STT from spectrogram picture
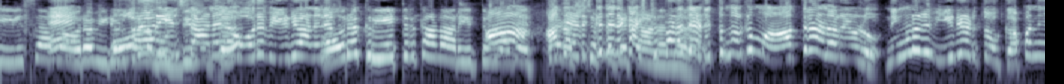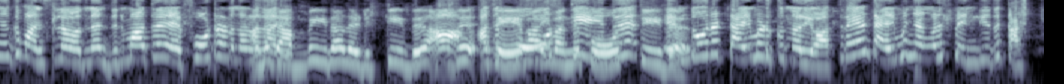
റീൽസ് ആണ്, ഓരോ വീഡിയോ ഓരോ ആണ് ആണെങ്കിലും ഓരോ വീഡിയോ ആണെങ്കിലും ഓരോ ക്രിയേറ്റർക്കാണ് അറിയത്തുള്ളൂ. അത് എടുക്കുന്നതിന് കഷ്ടപ്പാടത് എടുക്കുന്നവർക്ക് മാത്രമാണ് അറിയുള്ളൂ. നിങ്ങളൊരു വീഡിയോ എടുത്ത് നോക്കുക അപ്പൊ നിങ്ങൾക്ക് മനസ്സിലാവും അതിന് എന്തിനു മാത്രം എഫോർട്ട് ആണെന്നുള്ളത് ഉണ്ടെന്നുള്ള കാര്യം. ഡബ് ചെയ്ത് അത് എഡിറ്റ് ചെയ്ത് അത് സേവ് ആയി വന്ന് പോസ്റ്റ് ചെയ്ത്. എന്തോരം ടൈം എടുക്കുന്നറിയോ? അത്രയും ടൈം ഞങ്ങൾ സ്പെൻഡ് ചെയ്ത് കഷ്ടപ്പെട്ട്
